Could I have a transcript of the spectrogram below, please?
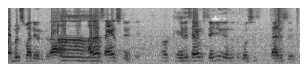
பபிள்ஸ் மாதிரி இருக்குதா. அதான் செகண்ட் ஸ்டேஜ் இது செகண்ட் ஸ்டேஜ் இது வந்து கொசு தேர்ட் ஸ்டேஜ்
